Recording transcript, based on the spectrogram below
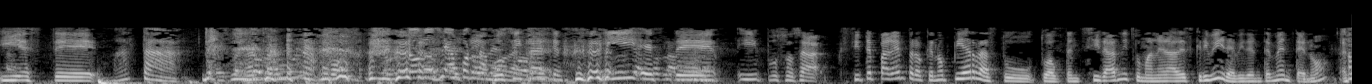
Y este, Marta. Todo sea por la que- y este y pues o sea sí te paguen pero que no pierdas tu, tu autenticidad ni tu manera de escribir evidentemente no eso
